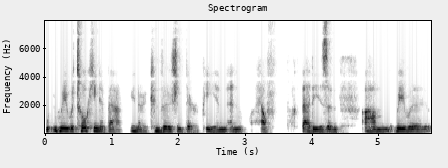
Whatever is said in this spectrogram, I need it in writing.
we were talking about, you know, conversion therapy and, and how that is. And um, we were,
